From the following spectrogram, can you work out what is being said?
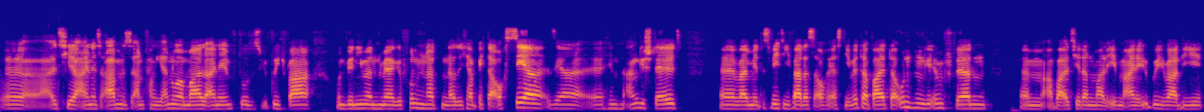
äh, als hier eines Abends Anfang Januar mal eine Impfdosis übrig war und wir niemanden mehr gefunden hatten, also ich habe mich da auch sehr, sehr äh, hinten angestellt, äh, weil mir das wichtig war, dass auch erst die Mitarbeiter unten geimpft werden. Ähm, aber als hier dann mal eben eine übrig war, die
